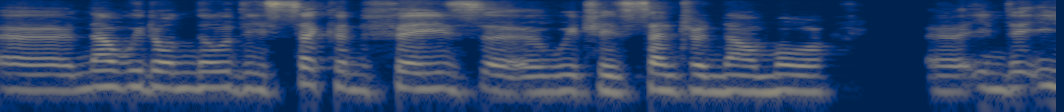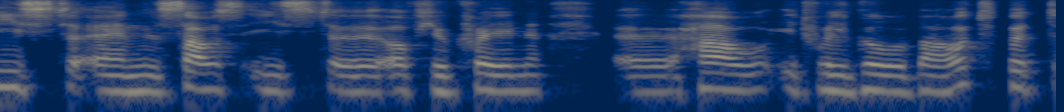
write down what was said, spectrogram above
Uh, now we don't know the second phase, uh, which is centered now more in the east and southeast of Ukraine, how it will go about. But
